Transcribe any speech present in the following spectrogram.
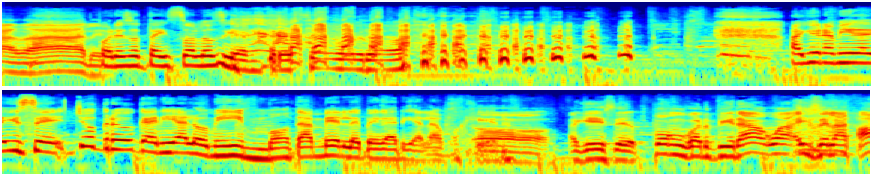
Ah, dale. Por eso estáis solos siempre, seguro. Aquí una amiga dice, yo creo que haría lo mismo, también le pegaría a la mujer. Oh, aquí dice, pongo a hervir agua y se las tiro.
